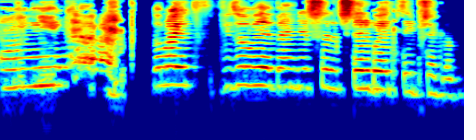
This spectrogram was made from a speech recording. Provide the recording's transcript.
O nie. Dobra, widzowie będzie 4-4, bo ja tutaj przegram.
